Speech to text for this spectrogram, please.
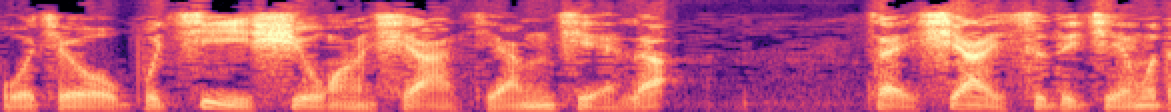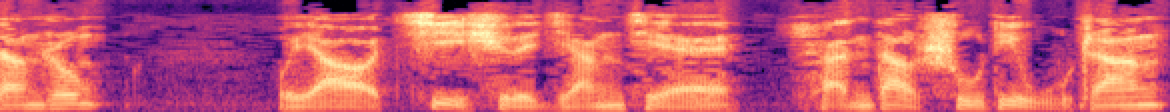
我就不继续往下讲解了。在下一次的节目当中，我要继续的讲解《传道书》第五章，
